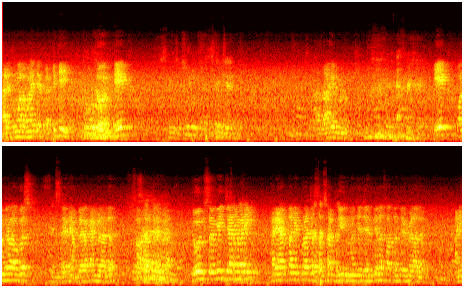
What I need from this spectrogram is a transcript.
अरे तुम्हाला माहिती आहेत का किती? दोन. एक? आज आहे म्हणून. एक पंधरा ऑगस्ट त्याने आपल्याला काय मिळालं? स्वातंत्र्य मिळालं. दोन सव्वीस जानेवारी खऱ्या अर्थाने प्रजासत्ताक दिन म्हणजे जनतेला स्वातंत्र्य मिळालं. आणि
